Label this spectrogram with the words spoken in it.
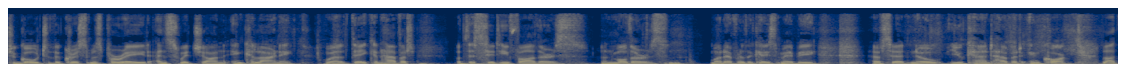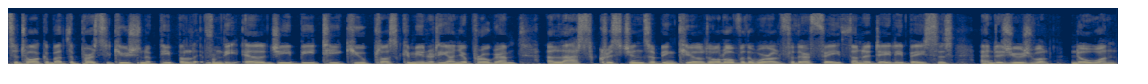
to go to the Christmas parade and switch on in Killarney. Well, they can have it, but the city fathers and mothers, and whatever the case may be, have said no, you can't have it in Cork. Lots of talk about the persecution of people from the LGBTQ plus community on your program. Alas, Christians are being killed all over the world for their faith on a daily basis, and as usual, no one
